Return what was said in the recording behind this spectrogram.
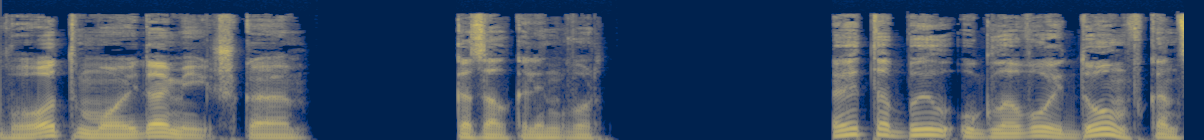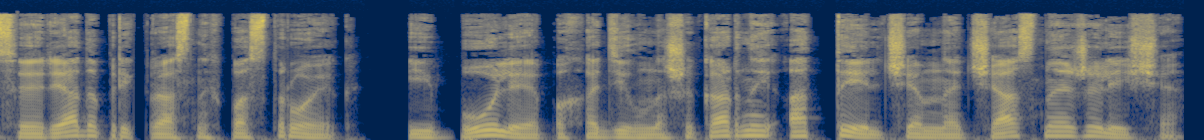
«Вот мой домишко», — сказал Каллингворт. Это был угловой дом в конце ряда прекрасных построек и более походил на шикарный отель, чем на частное жилище.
